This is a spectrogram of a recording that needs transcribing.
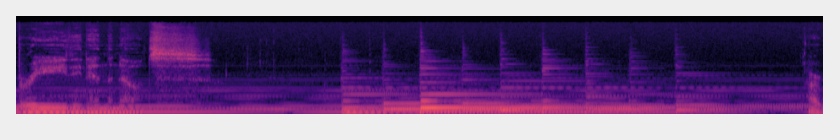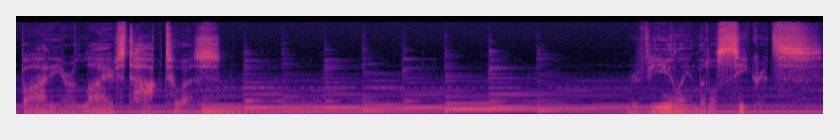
Breathing in the notes. Our body, our lives talk to us. revealing little secrets,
